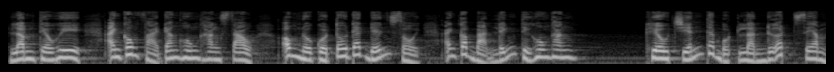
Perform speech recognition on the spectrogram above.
Lâm Thiểu Huy, anh không phải đang hung hăng sao? Ông nội của tôi đã đến rồi, anh có bản lĩnh thì hung hăng. Khiêu chiến thêm một lần nữa xem.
